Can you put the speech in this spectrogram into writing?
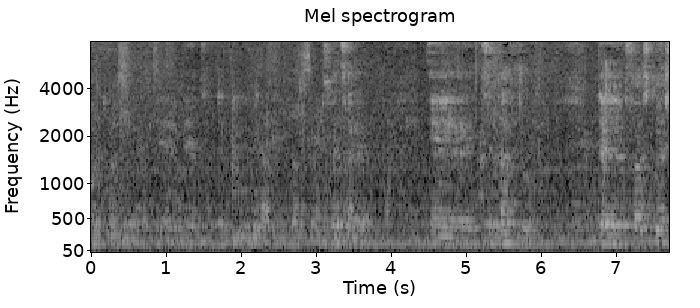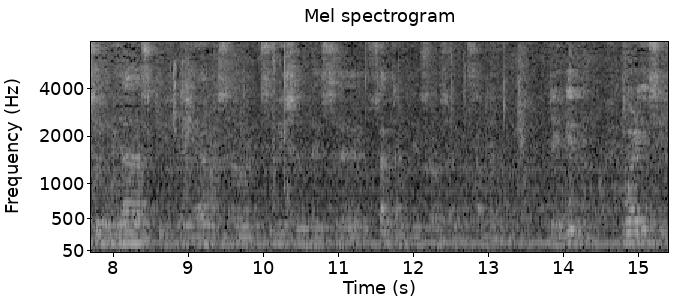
want to uh, be accepted to Bezalel. Uh, it's a tough job. The first question we ask if they have also an exhibition, they say, uh, sometimes they say, sometimes they didn't. Where you see,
